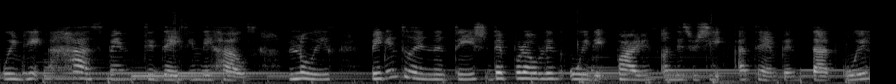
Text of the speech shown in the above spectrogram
When he has spent two days in the house, Louis begin to notice the problem with the parents on the suicide attempt that Will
